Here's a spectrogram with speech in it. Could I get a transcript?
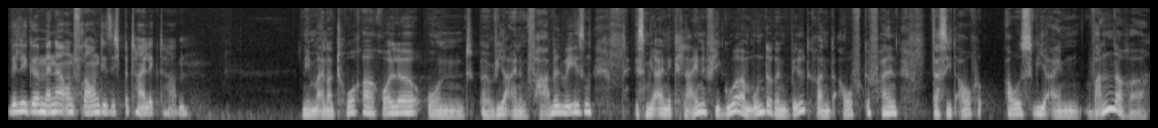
willige Männer und Frauen, die sich beteiligt haben. Neben einer Tora-Rolle und äh, wieder einem Fabelwesen ist mir eine kleine Figur am unteren Bildrand aufgefallen. Das sieht auch aus wie ein Wanderer.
